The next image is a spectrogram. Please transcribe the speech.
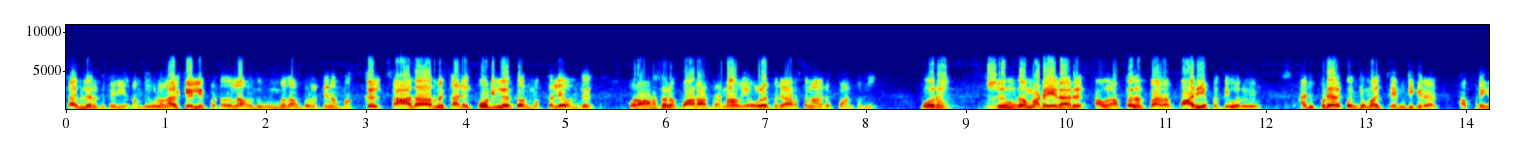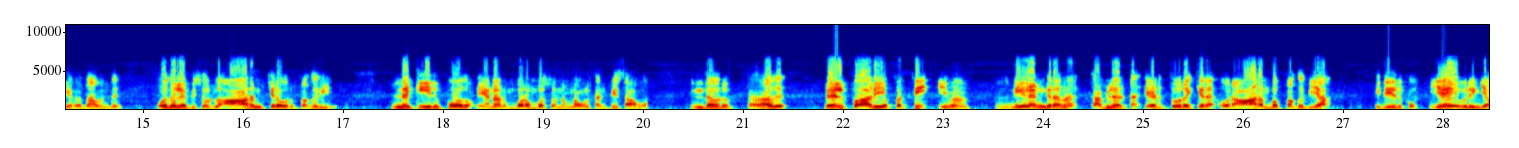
தமிழருக்கு தெரியும். நம்ம இவ்வளவு நாள் கேள்விப்பட்டதெல்லாம் வந்து உண்மைதான் போல இருக்கு. ஏன்னா மக்கள் சாதாரண கடைக்கோடியில இருக்க ஒரு மக்களே வந்து ஒரு அரசனை பாராட்டுறான்னா அவன் எவ்வளவு பெரிய அரசனா இருப்பான்னு சொல்லி ஒரு திருந்தம் அடைகிறாரு அவர் அப்பதான் பாரியை பத்தி ஒரு அடிப்படையாக கொஞ்சமா தெரிஞ்சுக்கிறார். அப்படிங்கிறது தான் வந்து முதல் எபிசோட்ல ஆரம்பிக்கிற ஒரு பகுதி. இன்னைக்கு இது போதும். ஏன்னா ரொம்ப ரொம்ப சொன்னோம்னா உங்களுக்கு கன்ஃபியூஸ் ஆகும். இந்த ஒரு அதாவது வேள்பாரியை பத்தி இவன் நீலன்கிறவன் கபிலர்கிட்ட எடுத்து உரைக்கிற ஒரு ஆரம்ப பகுதியா இது இருக்கும். ஏன் இவர் இங்க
